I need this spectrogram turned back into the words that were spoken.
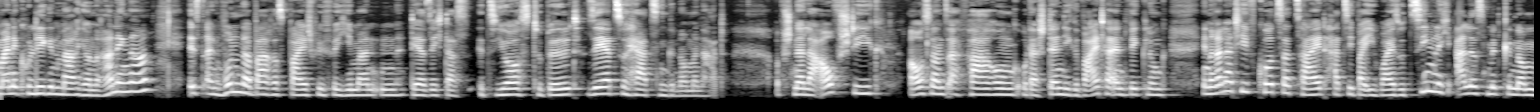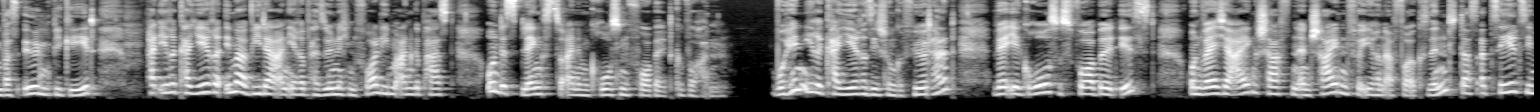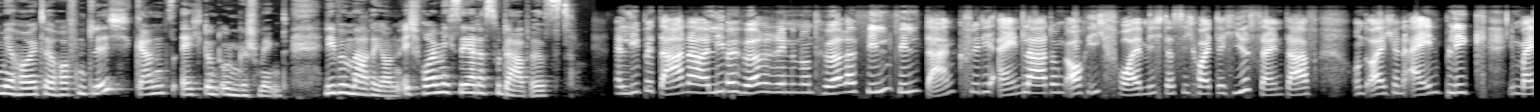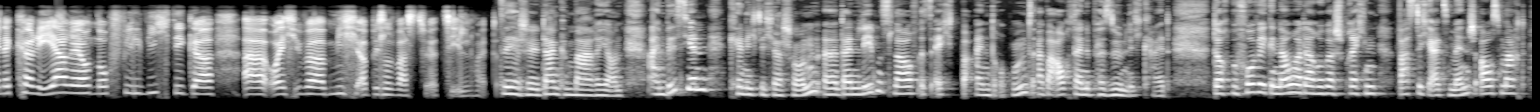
Meine Kollegin Marion Ranninger ist ein wunderbares Beispiel für jemanden, der sich das It's Yours to Build sehr zu Herzen genommen hat. Ob schneller Aufstieg, Auslandserfahrung oder ständige Weiterentwicklung, in relativ kurzer Zeit hat sie bei EY so ziemlich alles mitgenommen, was irgendwie geht, hat ihre Karriere immer wieder an ihre persönlichen Vorlieben angepasst und ist längst zu einem großen Vorbild geworden. Wohin ihre Karriere sie schon geführt hat, wer ihr großes Vorbild ist und welche Eigenschaften entscheidend für ihren Erfolg sind, das erzählt sie mir heute hoffentlich ganz echt und ungeschminkt. Liebe Marion, ich freue mich sehr, dass du da bist. Liebe Dana, liebe Hörerinnen und Hörer, vielen, vielen Dank für die Einladung. Auch ich freue mich, dass ich heute hier sein darf und euch einen Einblick in meine Karriere und noch viel wichtiger, äh, euch über mich ein bisschen was zu erzählen heute. Sehr schön, danke Marion. Ein bisschen kenne ich dich ja schon. Äh, dein Lebenslauf ist echt beeindruckend, aber auch deine Persönlichkeit. Doch bevor wir genauer darüber sprechen, was dich als Mensch ausmacht,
